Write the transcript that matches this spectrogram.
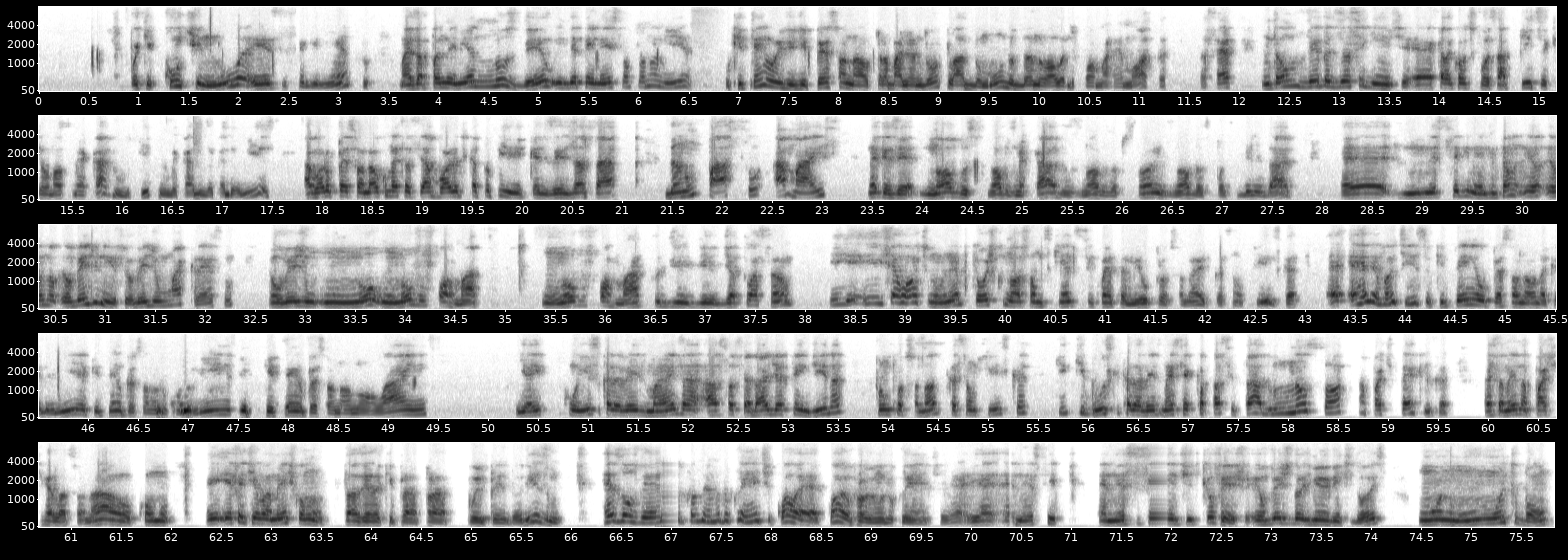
Porque continua esse segmento, mas a pandemia nos deu independência e autonomia. O que tem hoje de personal trabalhando do outro lado do mundo, dando aula de forma remota, tá certo? Então, veio para dizer o seguinte: é aquela coisa que fosse a pizza, que é o nosso mercado, o pizza, o mercado das academias, agora o personal começa a ser a borda de catupiry, quer dizer, já está dando um passo a mais, né? quer dizer, novos, novos mercados, novas opções, novas possibilidades é, nesse segmento. Então, eu, eu, eu, vejo nisso, eu vejo um acréscimo, eu vejo um, um, no, um novo formato, um novo formato de, de, de atuação, e, e, isso é ótimo, né? Porque hoje, que nós somos 550 mil profissionais de educação física, é, é, relevante isso, que tenha o personal na academia, que tenha o personal no condomínio, que tenha o personal no online, e aí, com isso, cada vez mais a, a sociedade é atendida por um profissional de educação física que, que busque cada vez mais ser capacitado, não só na parte técnica, mas também na parte relacional, como efetivamente, como trazendo aqui para o empreendedorismo, resolvendo o problema do cliente. Qual é, qual é o problema do cliente? É, e é, é, nesse, é nesse sentido que eu vejo. Eu vejo 2022 um ano muito bom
